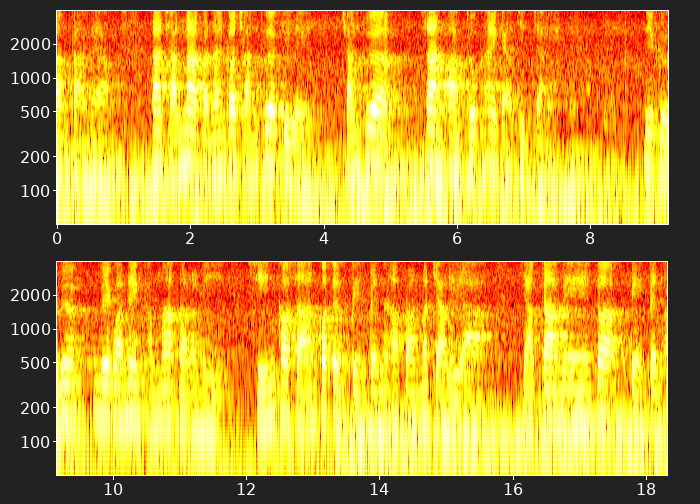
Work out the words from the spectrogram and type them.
ร่างกายแล้ว ถ้าฉันมากกว่านั้นก็ฉันเพื่อกิเลส ฉันเพื่อสร้างความทุกข์ให้แก่จิตใจ นี่คือเรื่องเรียกว่าเนคขมมะบารมี ศีลข้อสามก็เติมเปลี่ยนเป็นอปรมัจจาริยา จากกาเมก็เปลี่ยนเป็นอ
